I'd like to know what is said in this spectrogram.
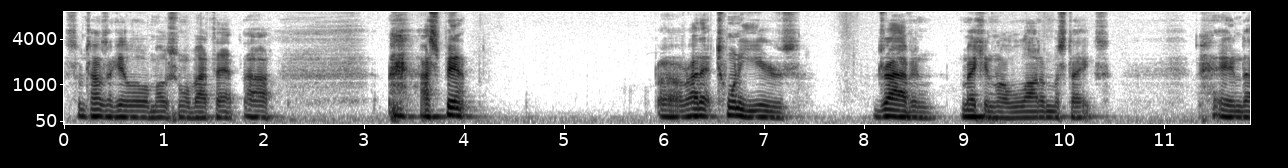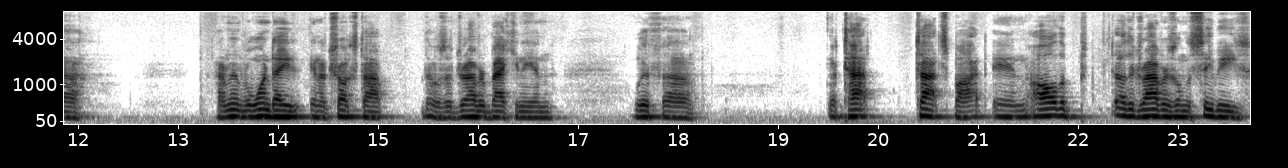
sometimes I get a little emotional about that. Uh, I spent uh, right at 20 years driving, making a lot of mistakes, and uh, I remember one day in a truck stop, there was a driver backing in with uh, a tight tight spot, and all the other drivers on the CBs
